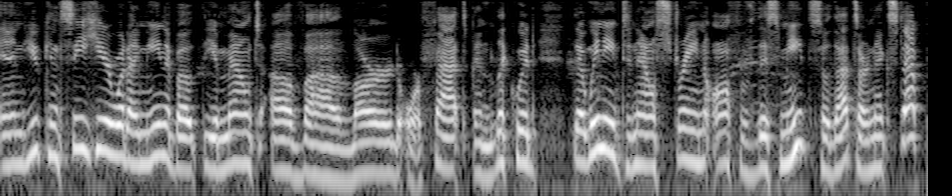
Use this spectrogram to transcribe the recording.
and you can see here what I mean about the amount of uh, lard or fat and liquid that we need to now strain off of this meat. So that's our next step.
